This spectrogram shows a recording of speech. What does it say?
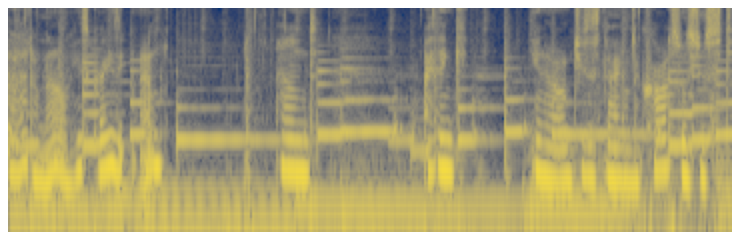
I don't know, he's crazy, man. And I think, you know, Jesus dying on the cross was just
